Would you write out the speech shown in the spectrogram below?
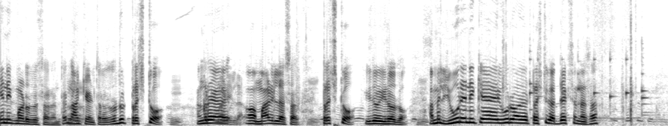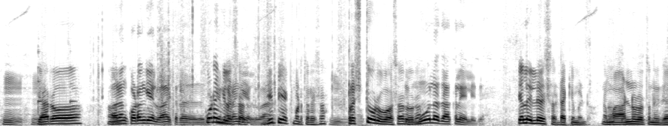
ಏನಿಗೆ ಮಾಡೋದು ಸರ್ ಅಂತ ನಾನು ಕೇಳ್ತಾ ಇರೋದು. ಅದು ಟ್ರಸ್ಟು ಅಂದರೆ ಮಾಡಿಲ್ಲ. ಸರ್. ಟ್ರಸ್ಟು ಇದು ಇರೋದು. ಆಮೇಲೆ ಇವ್ರೇನಕ್ಕೆ ಇವರು ಟ್ರಸ್ಟಿಗೆ ಅಧ್ಯಕ್ಷನ ಸರ್? ಯಾರೋ? ಕೊಡಂಗಿಲ್ವಾ ಕೊಡಂಗಿಲ್ಲ ಸರ್. ಜಿ ಪಿ ಯಾಕೆ ಮಾಡ್ತಾರೆ ಸರ್? ಟ್ರಸ್ಟ್ ಅವರು ಸರ್ ಮೂಲ ದಾಖಲೆ ಎಲ್ಲಿದೆ? ಎಲ್ಲ ಇಲ್ಲ ಸರ್ ಡಾಕ್ಯುಮೆಂಟ್ ನಮ್ಮ ಅಣ್ಣೂರ ಹತ್ರ ಇದೆ.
